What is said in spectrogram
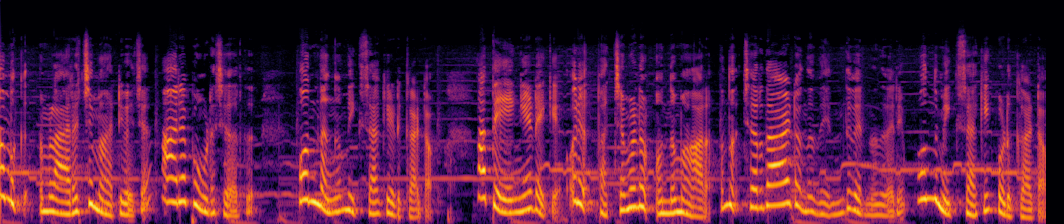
നമുക്ക് നമ്മൾ അരച്ച് മാറ്റി വെച്ച് അരപ്പും കൂടെ ചേർത്ത് ഒന്നങ്ങ് മിക്സാക്കി എടുക്കാം കേട്ടോ ആ തേങ്ങയുടെയൊക്കെ ഒരു പച്ചമണം ഒന്ന് മാറും. ഒന്ന് ചെറുതായിട്ടൊന്ന് വെന്ത് വരുന്നത് വരെ ഒന്ന് മിക്സാക്കി കൊടുക്കുക കേട്ടോ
